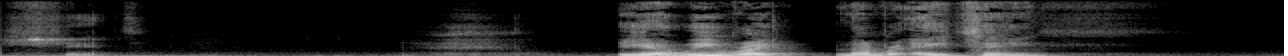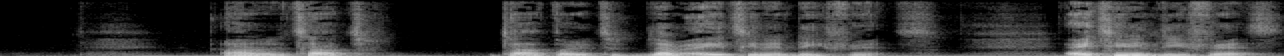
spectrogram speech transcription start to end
Shit. Yeah, we rank number 18 out of the top top 32. Number 18 in defense. 18 in defense,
